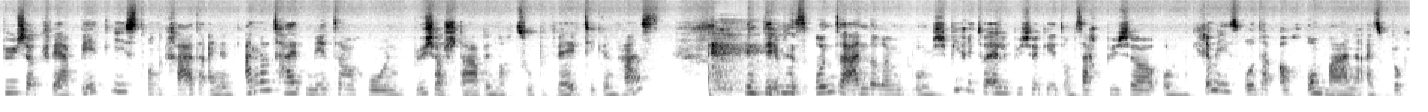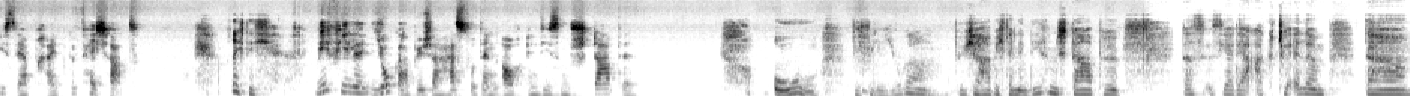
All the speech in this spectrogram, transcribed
Bücher querbeet liest und gerade einen anderthalb Meter hohen Bücherstapel noch zu bewältigen hast, in dem es unter anderem um spirituelle Bücher geht, um Sachbücher, um Krimis oder auch Romane, also wirklich sehr breit gefächert. Richtig. Wie viele Yoga-Bücher hast du denn auch in diesem Stapel? Oh, wie viele Yoga-Bücher habe ich denn in diesem Stapel? Das ist ja der aktuelle. Da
